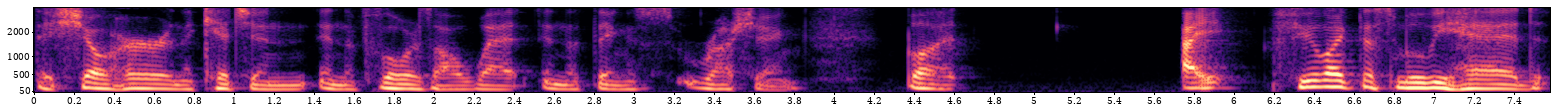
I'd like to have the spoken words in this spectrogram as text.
they show her in the kitchen and the floor's all wet and the thing's rushing. But I feel like this movie had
